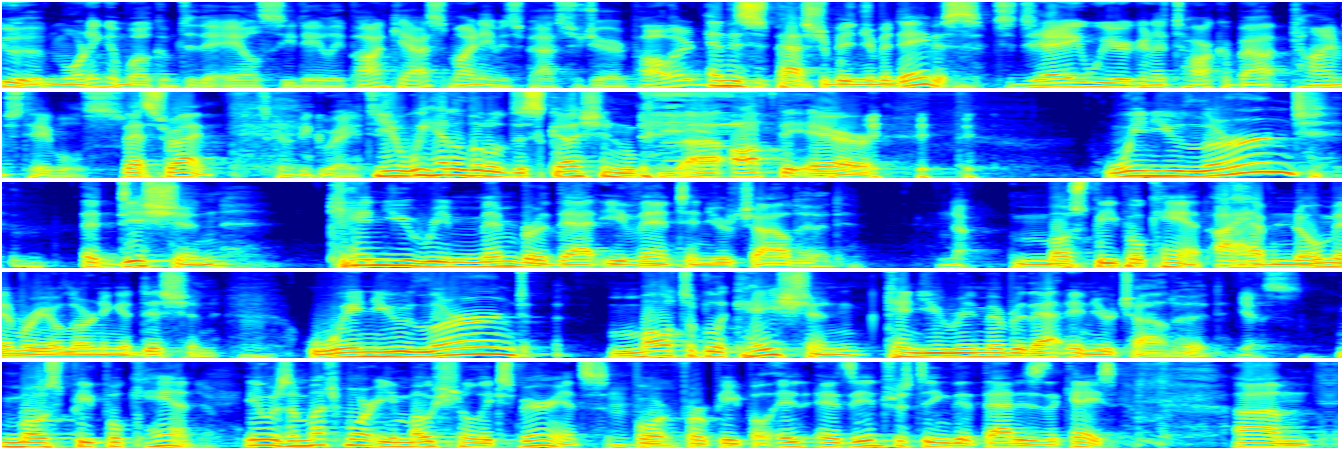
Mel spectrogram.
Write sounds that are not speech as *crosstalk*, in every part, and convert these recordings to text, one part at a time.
Good morning and welcome to the ALC Daily Podcast. My name is Pastor Jared Pollard. And this is Pastor Benjamin Davis. Today we are going to talk about times tables. That's right. It's going to be great. You know, we had a little discussion uh, *laughs* off the air. When you learned addition, can you remember that event in your childhood? No. Most people can't. I have no memory of learning addition. When you learned multiplication, can you remember that in your childhood? Yes. Most people can. It was a much more emotional experience for, for people. It, it's interesting that that is the case. Um,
